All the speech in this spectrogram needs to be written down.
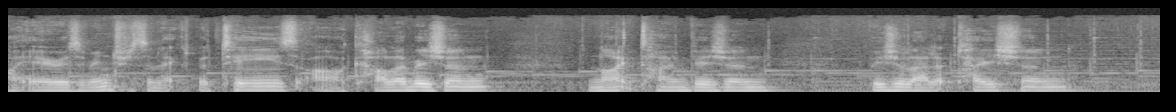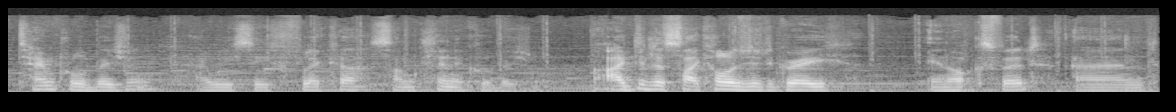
My areas of interest and expertise are colour vision, nighttime vision, visual adaptation, temporal vision, how we see flicker, some clinical vision. I did a psychology degree in Oxford and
